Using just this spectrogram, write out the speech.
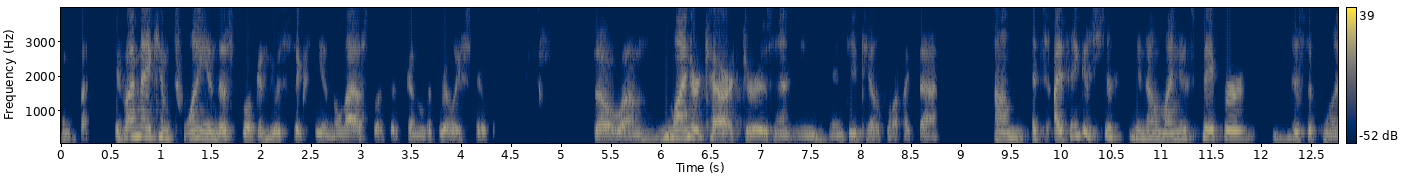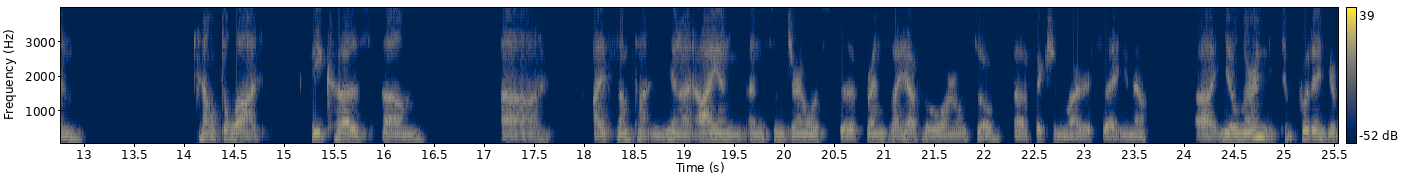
if I make him 20 in this book and he was 60 in the last book, it's going to look really stupid. So um, minor characters and, and, and, details like that. Um, it's I think it's just you know my newspaper discipline helped a lot because um, uh, I sometimes, you know, I and, and some journalists, uh, friends I have who are also uh, fiction writers say, you know, uh, you learn to put in your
